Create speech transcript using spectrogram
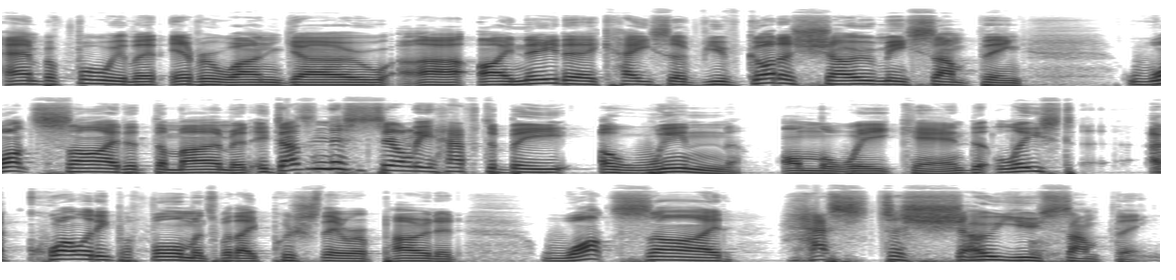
And before we let everyone go, uh, I need a case of you've got to show me something. What side at the moment? It doesn't necessarily have to be a win on the weekend, at least a quality performance where they push their opponent. What side has to show you something?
